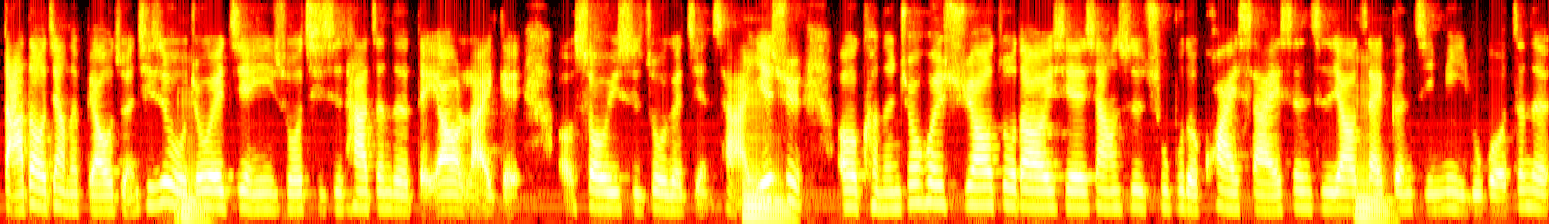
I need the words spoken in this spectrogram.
达到这样的标准，其实我就会建议说，其实他真的得要来给呃兽医师做一个检查，也许呃可能就会需要做到一些像是初步的快筛，甚至要再更精密。如果真的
